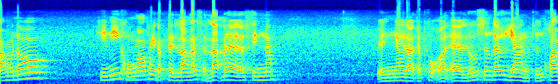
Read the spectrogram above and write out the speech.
คาโฮโนะทีนี้คงร้องเพลงกับเต้นรำไร้สาระไม่ได้แล้วสินนะ เป็นไงล่ะจะพวกอ่อนแอรู้ซึ้งแล้วอยังถึงความ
